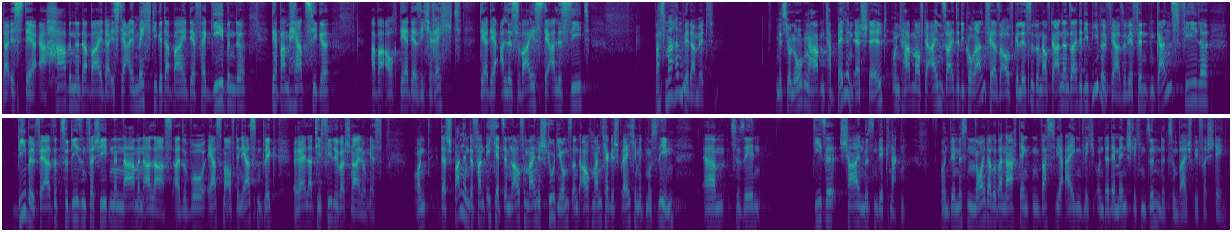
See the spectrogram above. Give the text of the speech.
da ist der Erhabene dabei, da ist der Allmächtige dabei, der Vergebende, der Barmherzige, aber auch der, der sich rächt, der, der alles weiß, der alles sieht. Was machen wir damit? Missiologen haben Tabellen erstellt und haben auf der einen Seite die Koranverse aufgelistet und auf der anderen Seite die Bibelverse. Wir finden ganz viele Bibelverse zu diesen verschiedenen Namen Allahs, also wo erstmal auf den ersten Blick relativ viel Überschneidung ist. Und das Spannende fand ich jetzt im Laufe meines Studiums und auch mancher Gespräche mit Muslimen ähm, zu sehen, diese Schalen müssen wir knacken. Und wir müssen neu darüber nachdenken, was wir eigentlich unter der menschlichen Sünde zum Beispiel verstehen.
